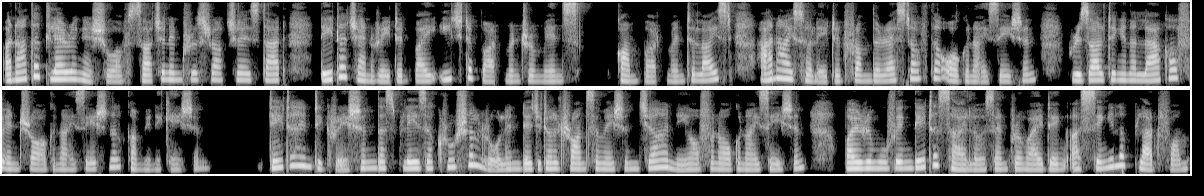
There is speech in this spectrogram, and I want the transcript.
Another glaring issue of such an infrastructure is that data generated by each department remains compartmentalized and isolated from the rest of the organization, resulting in a lack of intra organizational communication. Data integration thus plays a crucial role in digital transformation journey of an organization by removing data silos and providing a singular platform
